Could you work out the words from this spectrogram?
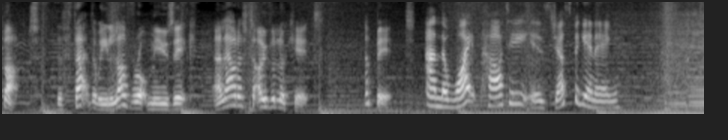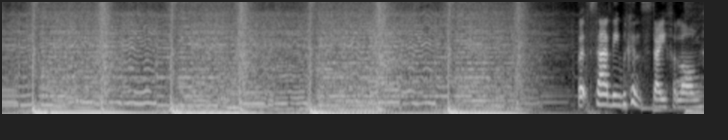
But the fact that we love rock music allowed us to overlook it a bit. And the white party is just beginning. But sadly, we couldn't stay for long.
